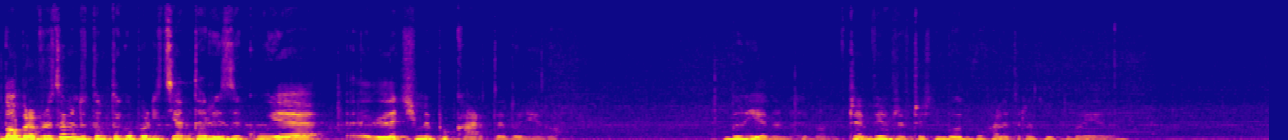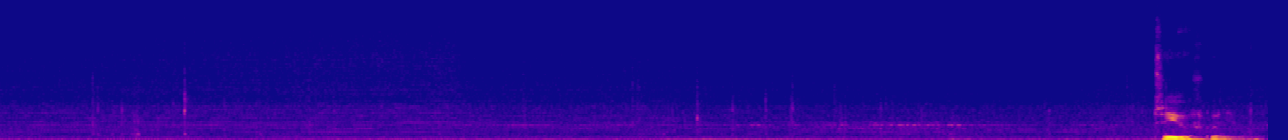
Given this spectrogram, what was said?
Dobra, wracamy do tamtego policjanta, ryzykuję. e, Lecimy po kartę do niego. Był jeden chyba. Wiem, że wcześniej było dwóch, ale teraz był chyba jeden. Czy już go nie ma?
